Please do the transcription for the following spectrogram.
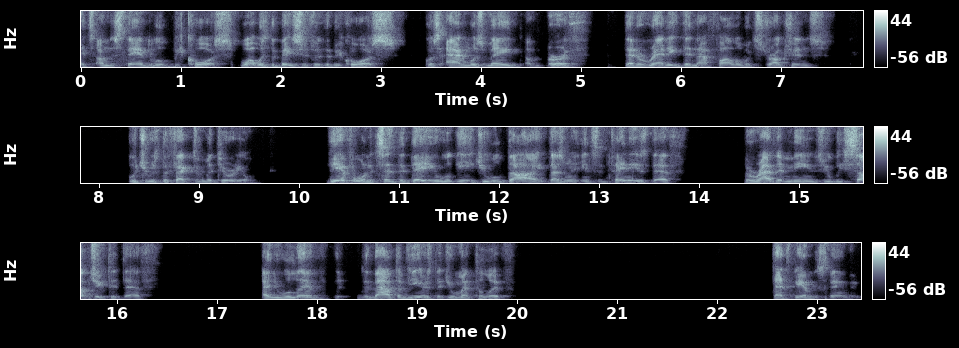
it's understandable because what was the basis for the because? Because Adam was made of earth that already did not follow instructions, which was defective material. Therefore, when it says the day you will eat, you will die, it doesn't mean instantaneous death, but rather it means you'll be subject to death and you will live the amount of years that you meant to live. That's the understanding.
